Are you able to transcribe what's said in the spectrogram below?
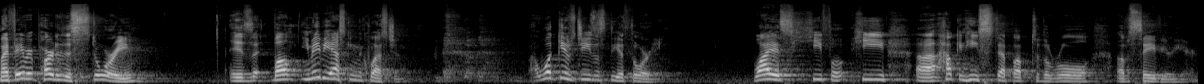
My favorite part of this story is well, you may be asking the question what gives Jesus the authority? Why is he, he uh, how can he step up to the role of Savior here?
